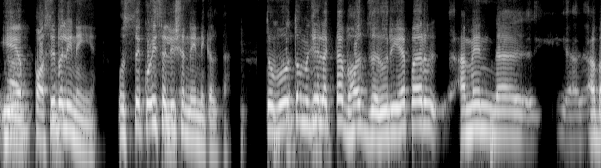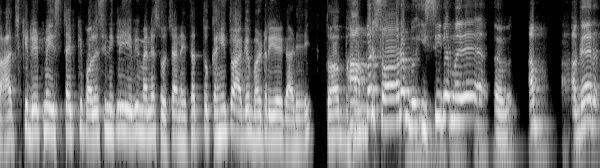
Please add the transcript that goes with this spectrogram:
ये हाँ। अब पॉसिबल ही नहीं है। उससे कोई सोल्यूशन। नहीं निकलता। तो वो तो मुझे लगता है बहुत ज़रूरी है पर आई मीन अब आज की डेट में इस टाइप की पॉलिसी निकली ये भी मैंने सोचा नहीं था तो कहीं तो आगे बढ़ रही है गाड़ी। तो अब हाँ पर सौरभ इसी पे मेरे अब अगर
